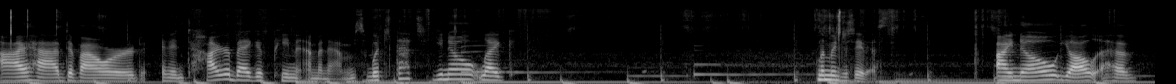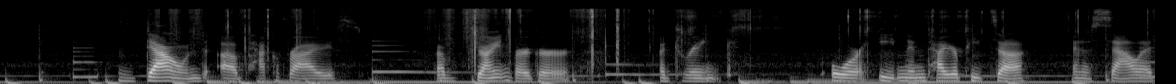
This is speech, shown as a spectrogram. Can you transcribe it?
I had devoured an entire bag of peanut M&Ms, which that's, you know, like let me just say this. I know y'all have downed a pack of fries, a giant burger, a drink, or eaten an entire pizza and a salad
